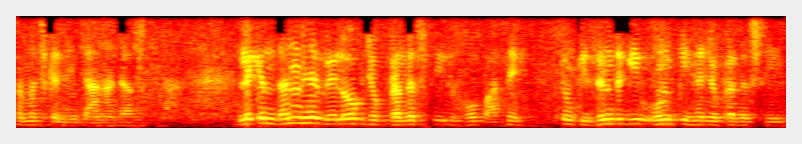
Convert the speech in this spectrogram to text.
समझ के नहीं जाना जा सकता। लेकिन धन है, वे लोग जो प्रगतिशील हो पाते हैं, क्योंकि ज़िंदगी उनकी है जो प्रगतिशील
